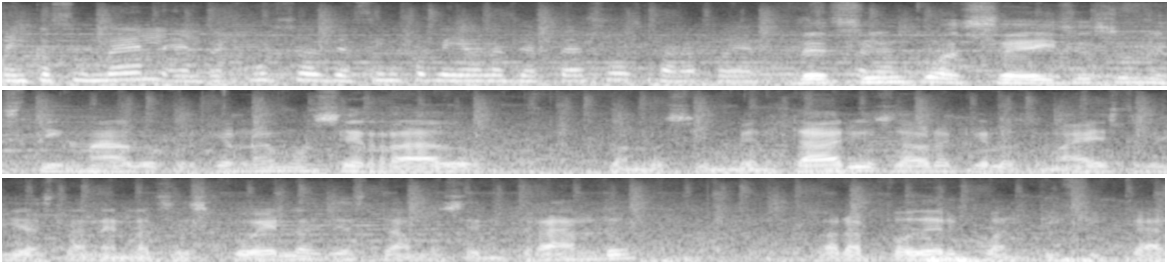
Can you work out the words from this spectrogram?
En Cozumel el recurso es de 5 millones de pesos para poder... De 5 a 6 es un estimado porque no hemos cerrado con los inventarios, ahora que los maestros ya están en las escuelas, ya estamos entrando para poder cuantificar.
